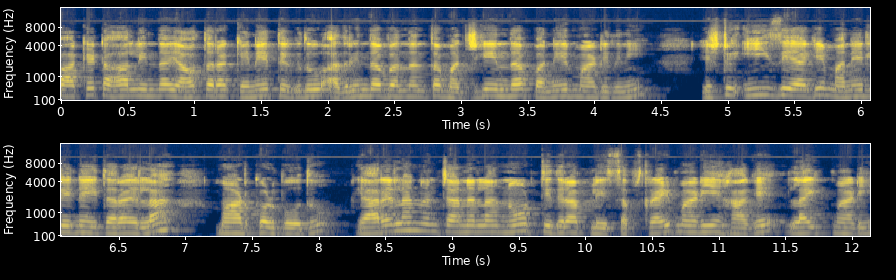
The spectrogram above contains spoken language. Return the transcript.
ಪಾಕೆಟ್ ಹಾಲಿಂದ ಯಾವ ಥರ ಕೆನೆ ತೆಗೆದು ಅದರಿಂದ ಬಂದಂಥ ಮಜ್ಜಿಗೆಯಿಂದ ಪನ್ನೀರ್ ಮಾಡಿದ್ದೀನಿ ಎಷ್ಟು ಈಸಿಯಾಗಿ ಮನೆಯಲ್ಲಿನೇ ಈ ಥರ ಎಲ್ಲ ಮಾಡ್ಕೊಳ್ಬೋದು. ಯಾರೆಲ್ಲ ನನ್ನ ಚಾನೆಲ್ನ ನೋಡ್ತಿದ್ದೀರಾ ಪ್ಲೀಸ್ ಸಬ್ಸ್ಕ್ರೈಬ್ ಮಾಡಿ, ಹಾಗೆ ಲೈಕ್ ಮಾಡಿ.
